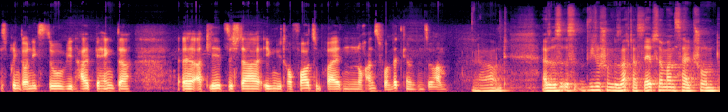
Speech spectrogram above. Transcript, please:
es bringt auch nichts, so wie ein halb gehängter äh, Athlet sich da irgendwie darauf vorzubereiten und noch Angst vor Wettkämpfen zu haben. Ja, und Also es ist, wie du schon gesagt hast, selbst wenn man es halt schon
